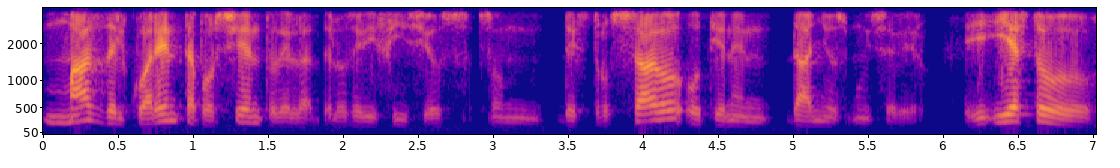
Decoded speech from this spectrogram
Más del 40% de, de los edificios son destrozados o tienen daños muy severos. Y, esto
